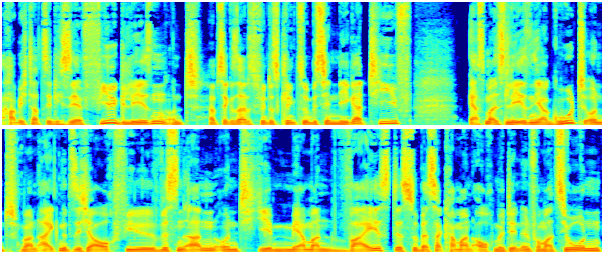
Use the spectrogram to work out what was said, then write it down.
habe ich tatsächlich sehr viel gelesen und habe es ja gesagt, ich finde, das klingt so ein bisschen negativ erstmal ist Lesen ja gut und man eignet sich ja auch viel Wissen an und je mehr man weiß, desto besser kann man auch mit den Informationen,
